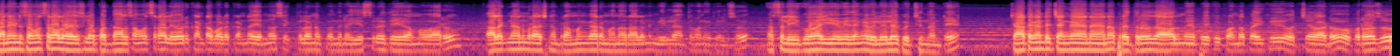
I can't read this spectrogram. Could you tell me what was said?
పన్నెండు సంవత్సరాల వయసులో పద్నాలుగు సంవత్సరాలు ఎవరు కంటపడకుండా ఎన్నో శక్తులను పొందిన ఈశ్వరదేవి అమ్మవారు కాలజ్ఞానం రాసిన బ్రహ్మంగారు మనోరాలని మీలో ఎంతమందికి తెలుసు? అసలు ఈ గుహ ఏ విధంగా వెలుగులోకి వచ్చిందంటే చాటగంటి చెంగాయనాయన ప్రతిరోజు ఆవుల మేపైకి కొండపైకి వచ్చేవాడు. ఒకరోజు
